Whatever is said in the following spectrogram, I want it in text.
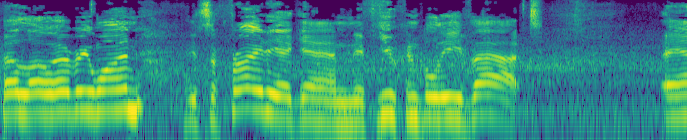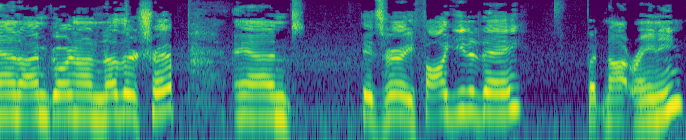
Hello, everyone. It's a Friday again, if you can believe that. And I'm going on another trip, and it's very foggy today, but not raining.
